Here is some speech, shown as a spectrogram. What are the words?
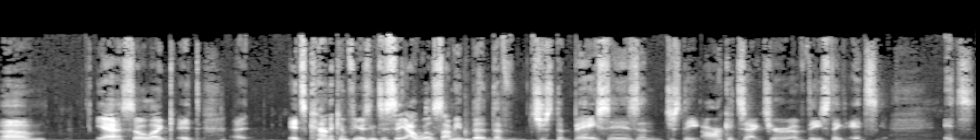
Um. Yeah. So like it. Uh, it's kind of confusing to see. I will. I mean, the the just the bases and just the architecture of these things. It's it's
